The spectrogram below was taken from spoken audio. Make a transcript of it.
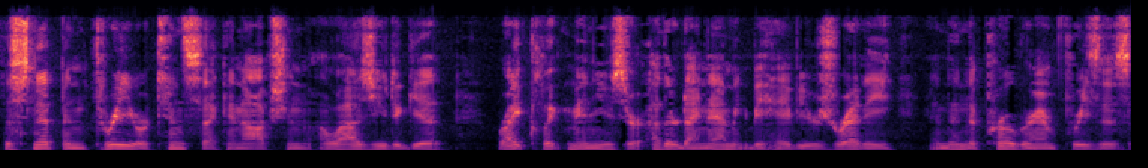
The snip in 3 or 10 second option allows you to get right-click menus or other dynamic behaviors ready, and then the program freezes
